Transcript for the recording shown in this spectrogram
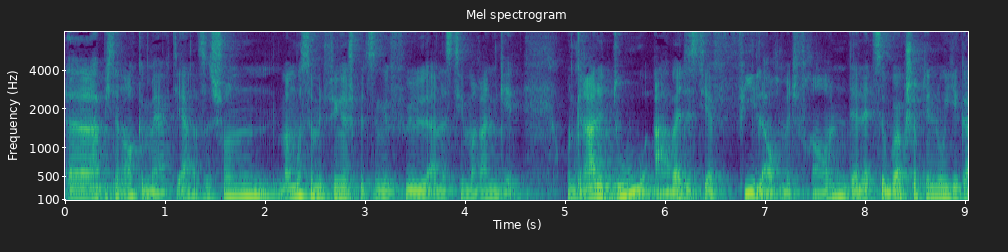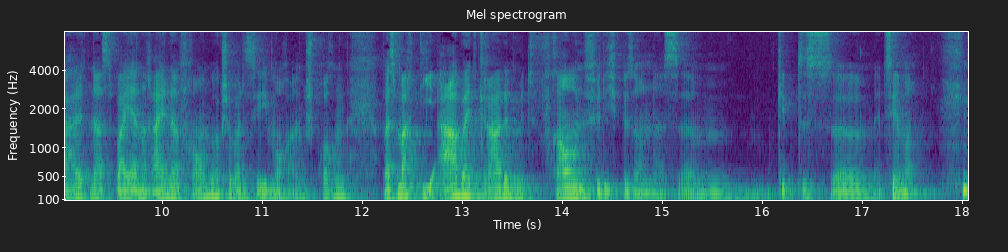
äh, habe ich dann auch gemerkt, ja, es ist schon, man muss da mit Fingerspitzengefühl an das Thema rangehen. Und gerade du arbeitest ja viel auch mit Frauen. Der letzte Workshop, den du hier gehalten hast, war ja ein reiner Frauenworkshop, hattest du eben auch angesprochen. Was macht die Arbeit gerade mit Frauen für dich besonders? Ähm, gibt es, äh, erzähl mal.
